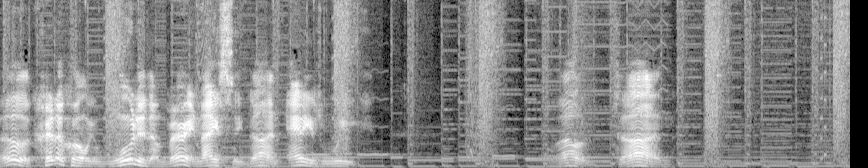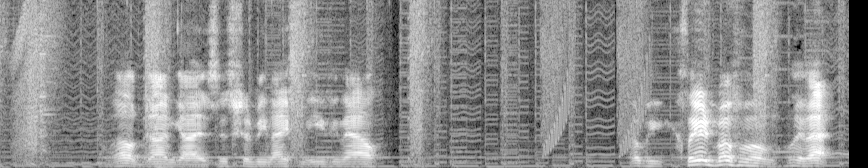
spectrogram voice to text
Oh, critical. We wounded him. Very nicely done. And he's weak. Well done. Well done, guys. This should be nice and easy now. Oh, we cleared both of them. Look at that.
